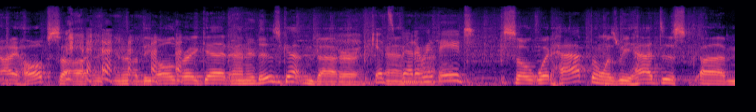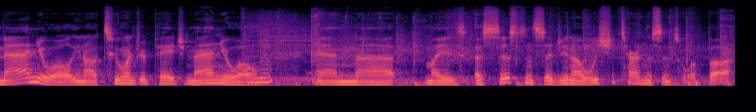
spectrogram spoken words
I hope so. you know, the older I get, and it is getting better. Gets and, better uh, with age. So what happened was we had this uh, manual, you know, 200 page manual, Mm-hmm. and uh, my assistant said, you know, we should turn this into a book.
